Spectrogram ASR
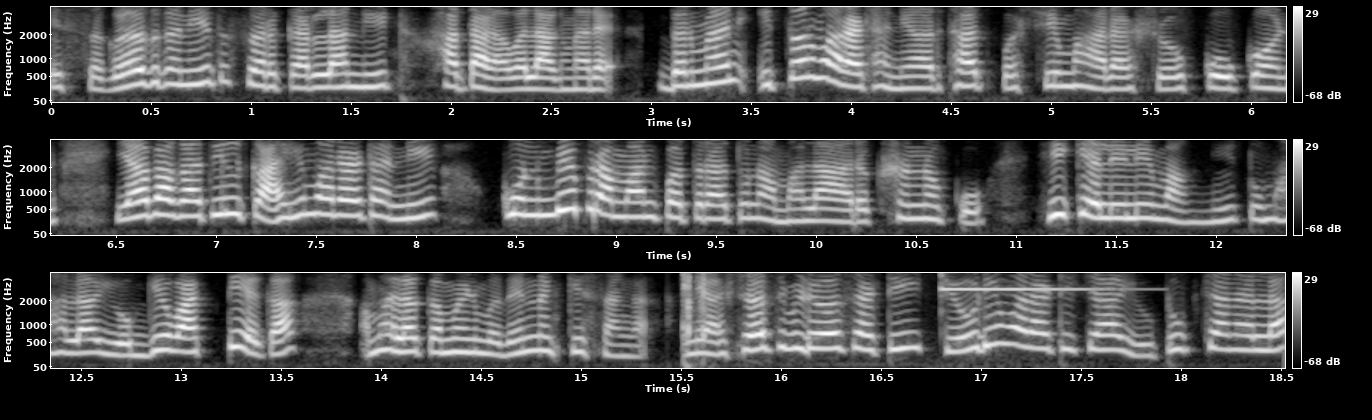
हे सगळंच गणित सरकारला नीट हाताळावं लागणार आहे. दरम्यान इतर मराठ्यांनी अर्थात पश्चिम महाराष्ट्र कोकण या भागातील काही मराठ्यांनी कुणबी प्रमाणपत्रातून आम्हाला आरक्षण नको ही केलेली मागणी तुम्हाला योग्य वाटते का? आम्हाला कमेंटमध्ये नक्की सांगा. आणि अशाच व्हिडिओसाठी टीओडी मराठीच्या यूट्यूब चॅनलला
